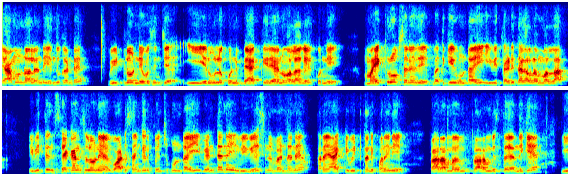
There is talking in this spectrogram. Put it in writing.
తేమ ఉండాలండి. ఎందుకంటే వీటిలో నివసించే ఈ ఎరువులో కొన్ని బ్యాక్టీరియాను అలాగే కొన్ని మైక్రోబ్స్ అనేది బతికి ఉంటాయి. ఇవి తడి తగలడం వల్ల విత్ ఇన్ సెకండ్స్లోనే వాటి సంఖ్యను పెంచుకుంటాయి. వెంటనే ఇవి వేసిన వెంటనే తన యాక్టివిటీ తన పనిని ప్రారంభం ప్రారంభిస్తాయి. అందుకే ఈ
